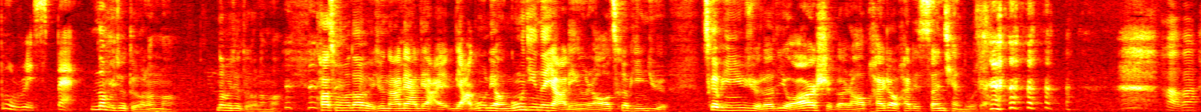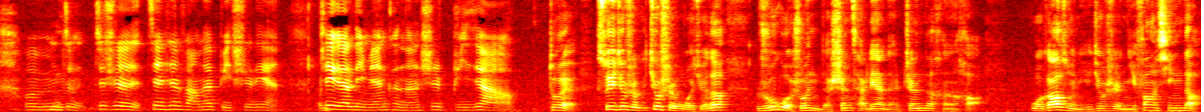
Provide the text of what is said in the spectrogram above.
不 respect。那不就得了吗？那不就得了吗？他从头到尾就拿俩俩俩公两公斤的哑铃，然后测平举，测评举举了有二十个，然后拍照拍了三千多张。好吧，我们怎么就是健身房的鄙视链，这个里面可能是比较对，所以就是就是我觉得，如果说你的身材练的真的很好，我告诉你，就是你放心的，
